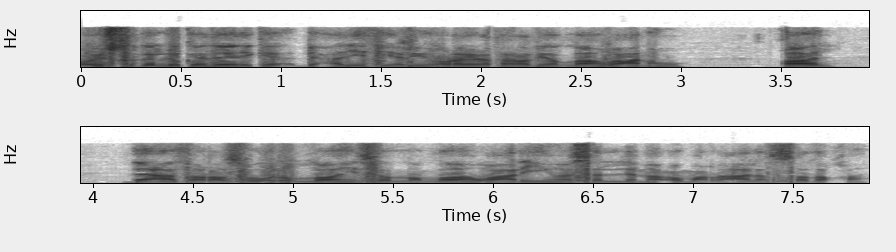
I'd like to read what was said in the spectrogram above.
ويستدل كذلك بحديث أبي هريرة رضي الله عنه قال بعث رسول الله صلى الله عليه وسلم عمر على الصدقة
